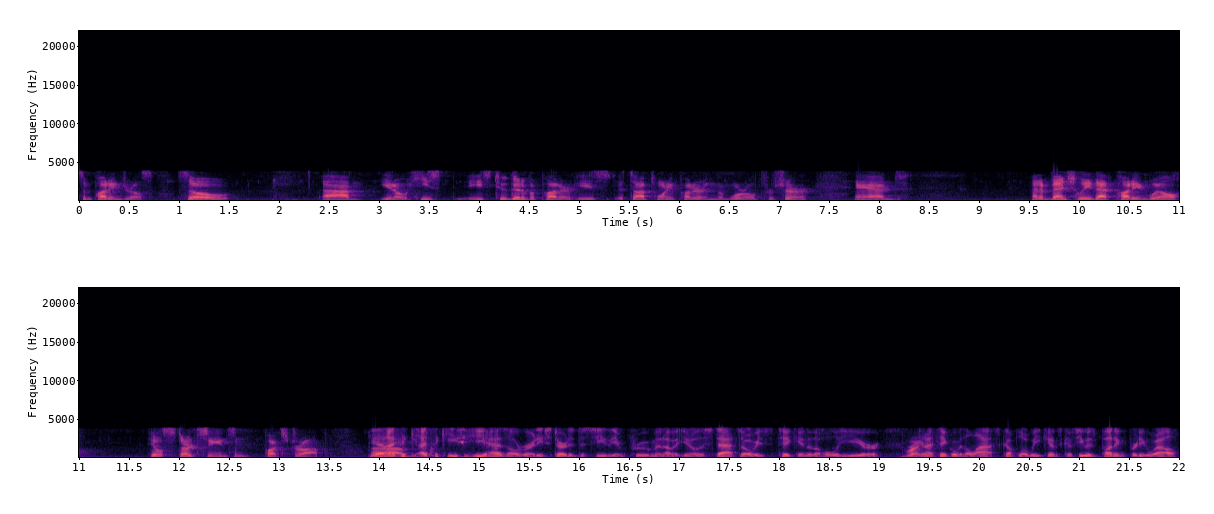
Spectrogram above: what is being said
some putting drills. So um, you know he's he's too good of a putter. He's a top 20 putter in the world for sure, and and eventually that putting will he'll start seeing some putts drop. Yeah, and I Um, think I think he's he has already started to see the improvement of it. You know, the stats always take into the whole year, right. and I think over the last couple of weekends, because he was putting pretty well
